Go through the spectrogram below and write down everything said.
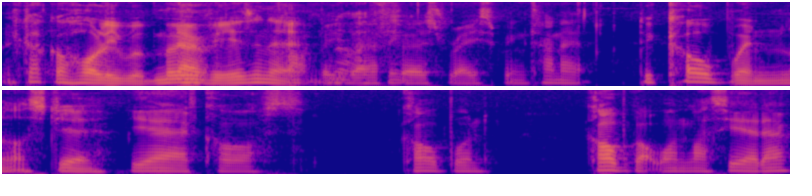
It's like a Hollywood No, movie, isn't it? can't be No, I their think- first race win, can it? Did Kolb win last year? Yeah, of course. Kolb won. Kolb got one last year, no?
